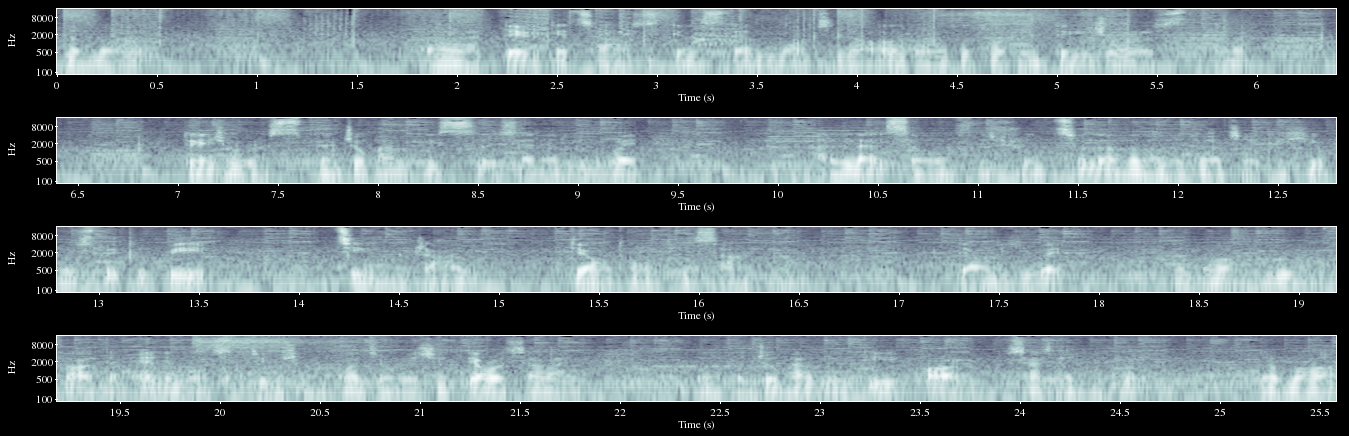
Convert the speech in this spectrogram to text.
那么呃，David Guetta 跟 Sam Martin 的二头合作作品 Dangerous 的 Dangerous 本周排名第四，下降一位。Alezzo featuring Two Level 的这个 Heroes We Could Be 竟然掉到了第三啊，掉了一位。那么 lufa 的 Animals 就是冠军位置掉了下来，呃，本周排名第二，下降一位。那么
